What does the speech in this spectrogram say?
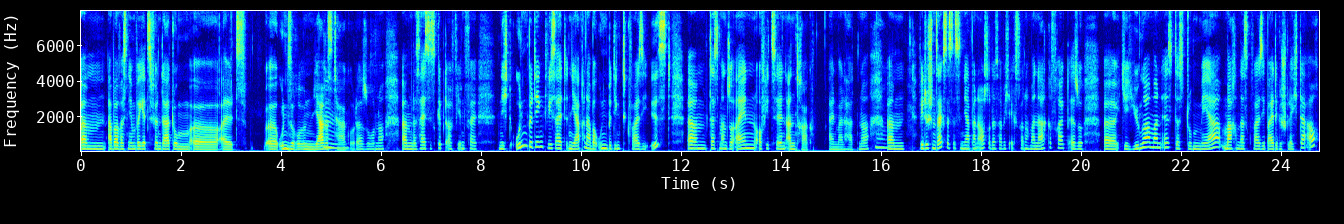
ähm, aber was nehmen wir jetzt für ein Datum äh, als äh, unseren Jahrestag Mhm. oder so, ne? Ähm, das heißt, es gibt auf jeden Fall nicht unbedingt, wie es halt in Japan aber unbedingt quasi ist, ähm, dass man so einen offiziellen Antrag einmal hat. Ne? Ja. Ähm, wie du schon sagst, das ist in Japan auch so, das habe ich extra nochmal nachgefragt. Also äh, je jünger man ist, desto mehr machen das quasi beide Geschlechter auch,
